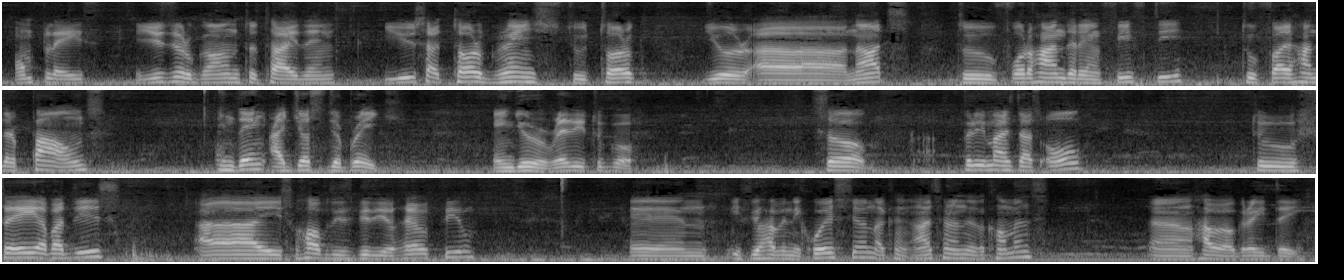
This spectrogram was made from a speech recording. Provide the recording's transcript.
on place. Use your gun to tie them. Use a torque wrench to torque your uh, nuts to 450 to 500 pounds and then adjust the brake and you're ready to go. So pretty much that's all to say about this. I hope this video helped you. And if you have any question I can answer in the comments. Uh, have a great day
